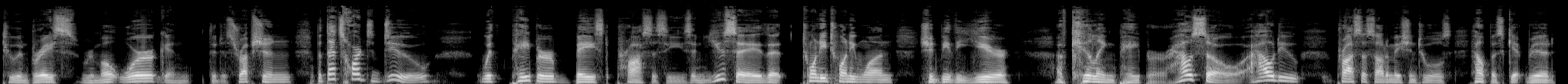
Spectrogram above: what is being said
to embrace remote work and the disruption. But that's hard to do with paper-based processes. And you say that 2021 should be the year of killing paper. How so? How do process automation tools help us get rid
